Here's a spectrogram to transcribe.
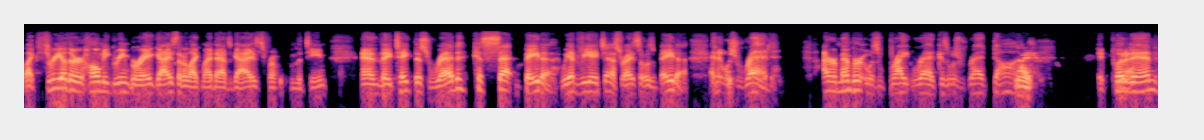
like three other homie Green Beret guys that are like my dad's guys from the team. And they take this red cassette beta. We had VHS, right? So it was beta, and it was red. I remember it was bright red because it was Red Dawn. Nice. They put yeah. it in,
